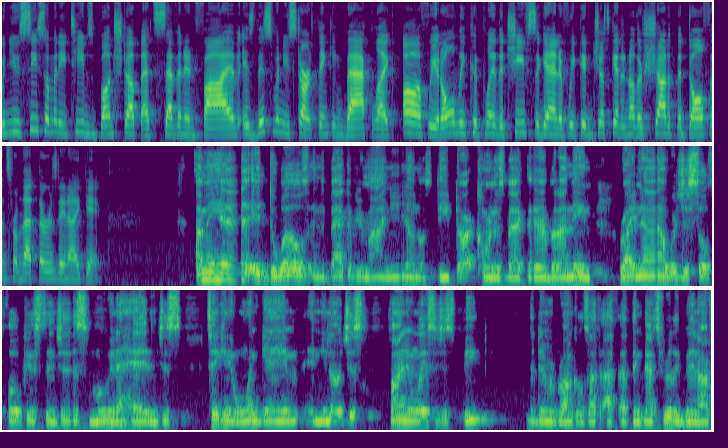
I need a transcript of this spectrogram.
When you see so many teams bunched up at seven and five, is this when you start thinking back like, oh, if we had only could play the Chiefs again, if we could just get another shot at the Dolphins from that Thursday night game? I mean, yeah, it dwells in the back of your mind, you know, those deep, dark corners back there. But I mean, right now, we're just so focused and just moving ahead and just taking it one game and, you know, just finding ways to just beat the Denver Broncos. I, I, I think that's really been our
